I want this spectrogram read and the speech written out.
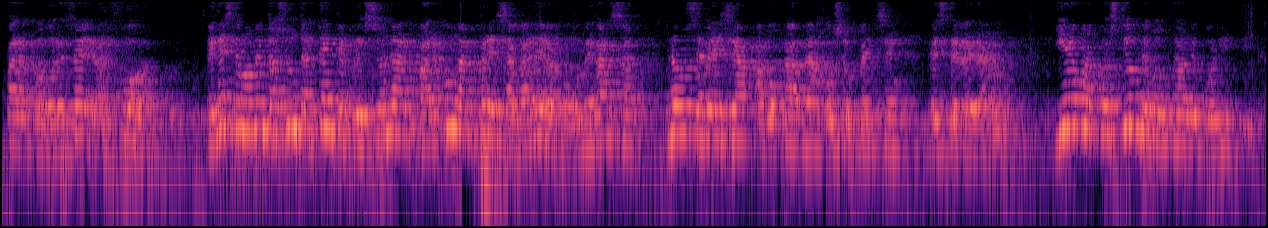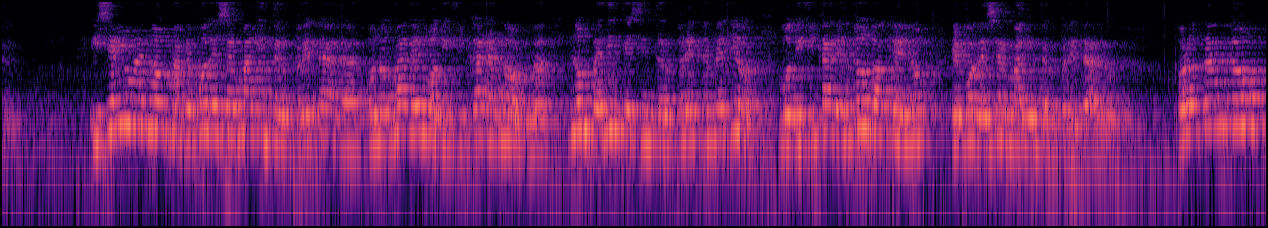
para favorecer a foro En este momento a Xunta ten que presionar para que unha empresa galega como Megasa non se vexa abocada ao seu peche este verano. E é unha cuestión de vontade política. E se hai unha norma que pode ser mal interpretada, o normal é modificar a norma, non pedir que se interprete mellor, modificar en todo aquilo que pode ser mal interpretado. Por lo tanto,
